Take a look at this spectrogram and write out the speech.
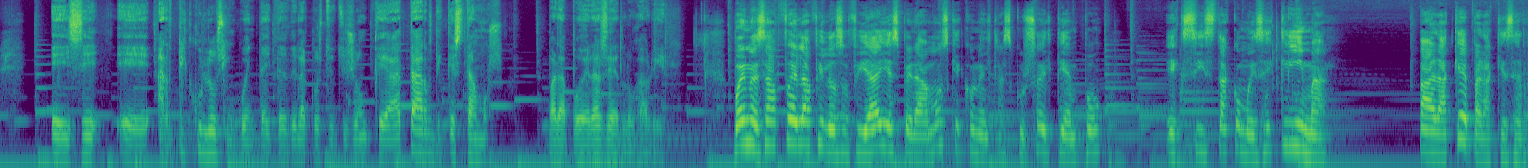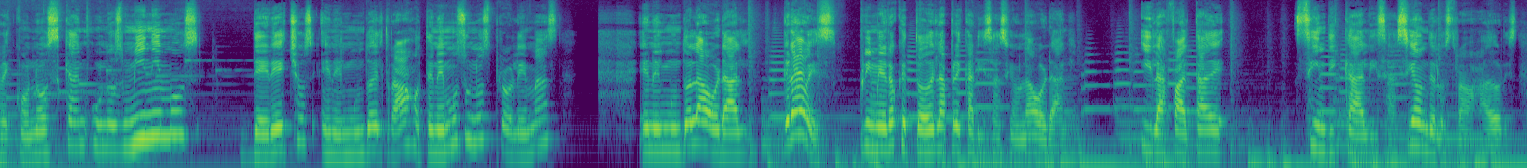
ese eh, artículo 53 de la Constitución que a tarde que estamos para poder hacerlo, Gabriel. Bueno, esa fue la filosofía y esperamos que con el transcurso del tiempo exista como ese clima. ¿Para qué? Para que se reconozcan unos mínimos derechos en el mundo del trabajo. Tenemos unos problemas en el mundo laboral graves. Primero que todo es la precarización laboral y la falta de sindicalización de los trabajadores.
